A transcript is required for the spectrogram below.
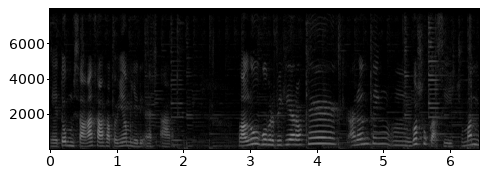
Yaitu misalkan salah satunya menjadi HR lalu gue berpikir oke okay, I don't think hmm, gue suka sih. Cuman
